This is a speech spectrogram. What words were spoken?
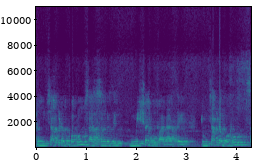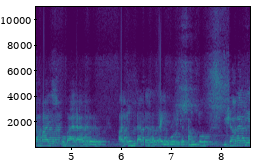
तुमच्याकडे बघून सातसंगतीत मिशन उभा राहतंय. तुमच्याकडे बघून समाज उभा राहतोय. अजून जाता जाता एक गोष्ट सांगतो. जगातले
